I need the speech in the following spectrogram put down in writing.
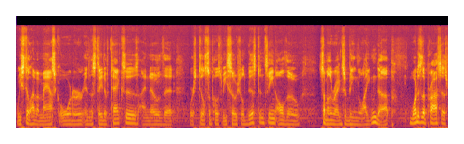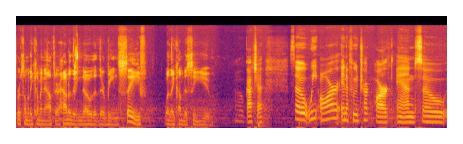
we still have a mask order in the state of Texas. I know that we're still supposed to be social distancing, although some of the regs are being lightened up. What is the process for somebody coming out there? How do they know that they're being safe when they come to see you? Oh, gotcha. So we are in a food truck park, and so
